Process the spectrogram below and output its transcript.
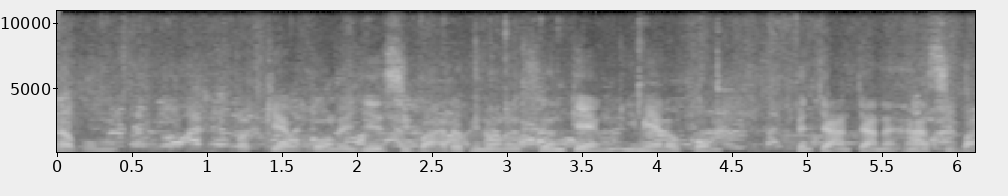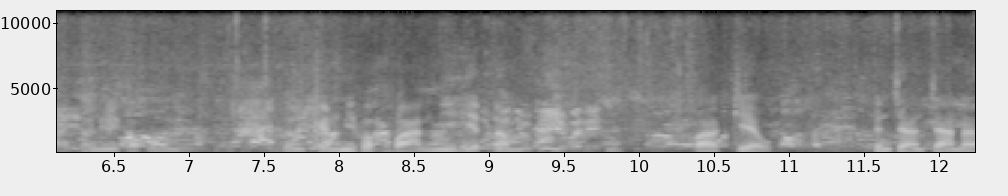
ครับผมปลาแก้วกองละ20บาทเด้อพี่น้องเครื่องแกงมีแม่แล้วกองเป็นจานจานละ50บาทครับนี่ครับผมเนี่ยเครื่องแกงมีผักบานมีเห็ดนำปลาแก้วเป็นจานจานละ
